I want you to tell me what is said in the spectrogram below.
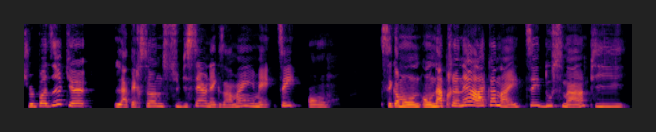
je veux pas dire que la personne subissait un examen, mais tu sais on c'est comme on, apprenait à la connaître, tu sais, doucement, puis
